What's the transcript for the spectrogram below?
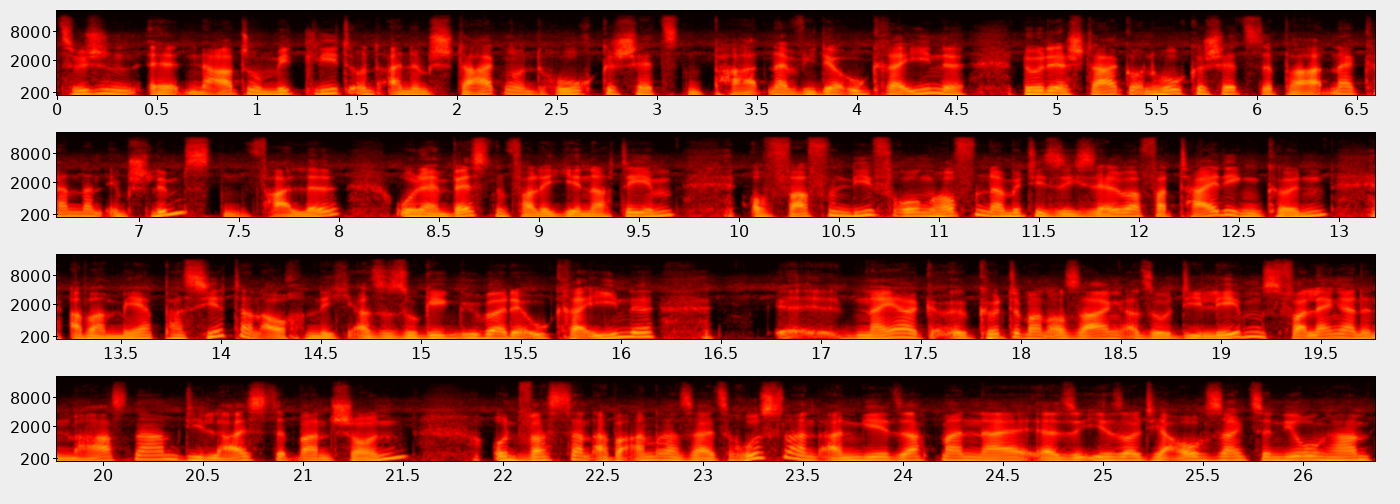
zwischen äh, NATO-Mitglied und einem starken und hochgeschätzten Partner wie der Ukraine. Nur der starke und hochgeschätzte Partner kann dann im schlimmsten Falle oder im besten Falle, je nachdem, auf Waffenlieferungen hoffen, damit die sich selber verteidigen können. Aber mehr passiert dann auch nicht. Also so gegenüber der Ukraine naja, könnte man auch sagen, also die lebensverlängernden Maßnahmen, die leistet man schon. Und was dann aber andererseits Russland angeht, sagt man, na, also ihr sollt ja auch Sanktionierung haben,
